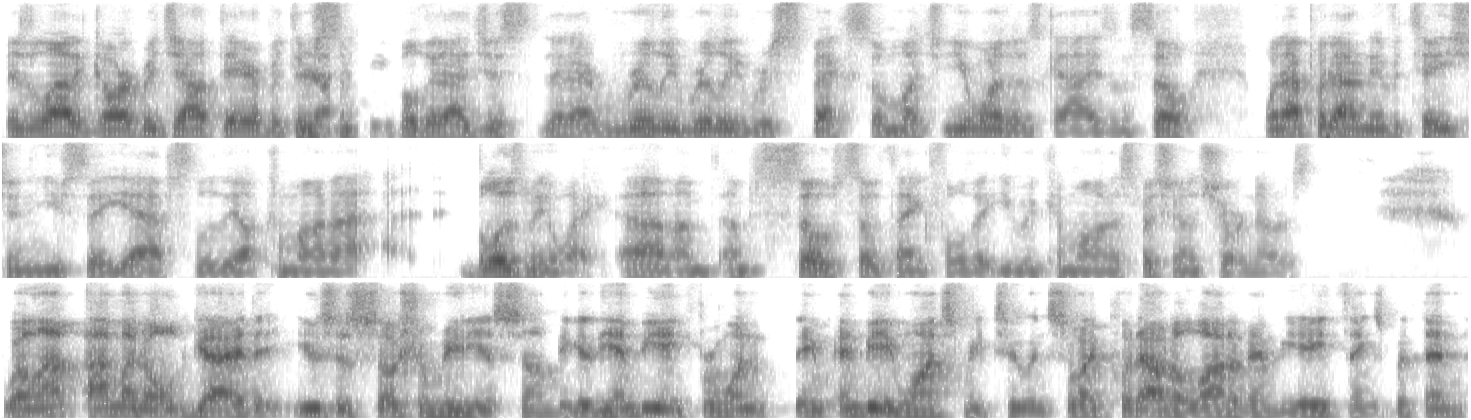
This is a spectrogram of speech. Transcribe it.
there's a lot of garbage out there, but there's yeah. some people that I just that I really really respect so much, and you're one of those guys. And so when I put out an invitation, and you say, "Yeah, absolutely, I'll come on," I blows me away. Um, I'm I'm so so thankful that you would come on, especially on short notice. Well, I'm, I'm an old guy that uses social media some because the NBA, for one, the NBA wants me to. And so I put out a lot of NBA things. But then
